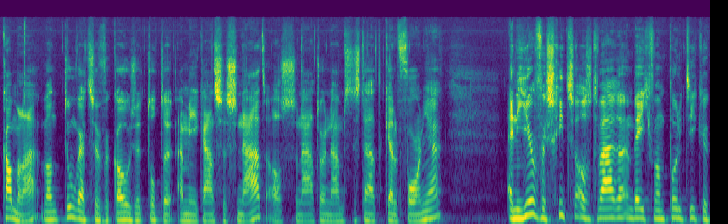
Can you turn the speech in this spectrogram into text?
Kamala. Want toen werd ze verkozen tot de Amerikaanse Senaat als senator namens de staat Californië. En hier verschiet ze als het ware een beetje van politieke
